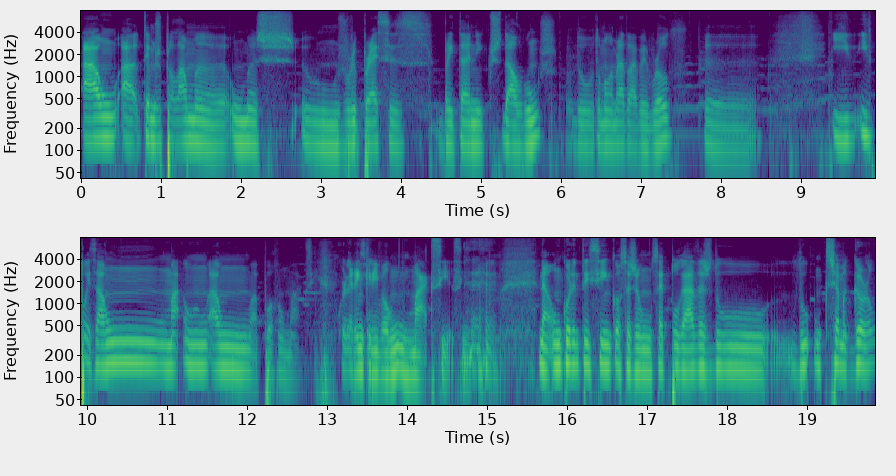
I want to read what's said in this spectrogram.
Há um, há, temos para lá uma, umas, uns represses britânicos de alguns, do, estou-me a lembrar do Abbey Road. Uh, e, e, depois há um, um, há um ah, porra, um maxi 45. era incrível, um maxi assim não, um 45, ou seja, um 7 polegadas do, do um que se chama Girl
